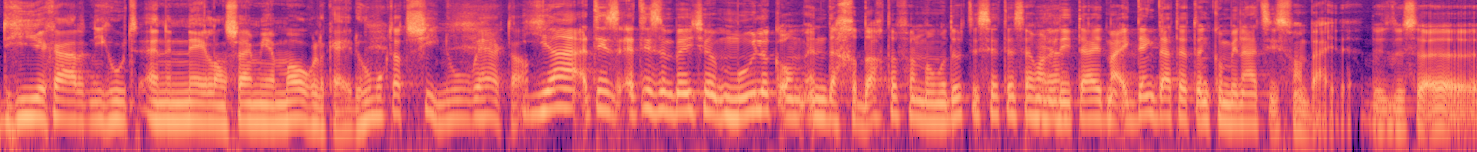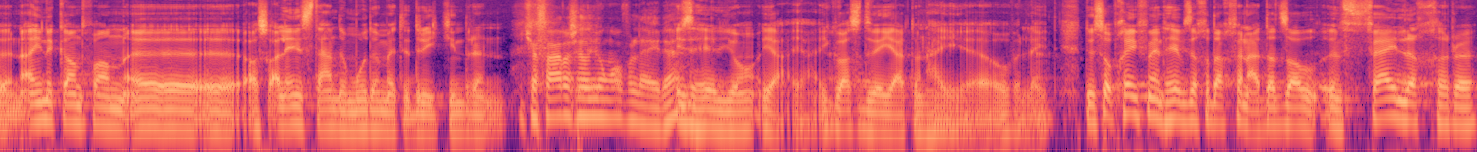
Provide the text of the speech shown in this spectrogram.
hier gaat het niet goed en in Nederland zijn meer mogelijkheden. Hoe moet ik dat zien? Hoe werkt dat? Ja, het is, het is een beetje moeilijk om in de gedachten van mijn moeder te zitten zeg maar, in die tijd. Maar ik denk dat het een combinatie is van beide. Dus, mhm. dus uh, aan de ene kant van uh, als alleenstaande moeder met de drie kinderen. Je vader is heel jong overleden? Is heel jong, ja. ja. Ik was twee jaar toen hij uh, overleed. Dus op een gegeven moment hebben ze gedacht van nou, dat zal een veiligere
